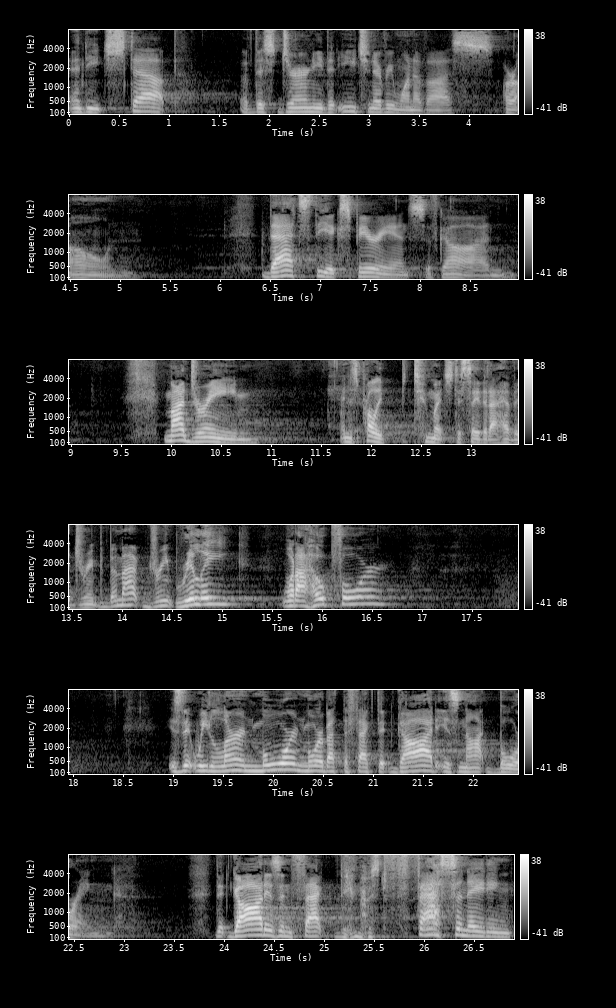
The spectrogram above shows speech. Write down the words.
and each step of this journey that each and every one of us are on. That's the experience of God. My dream, and it's probably too much to say that I have a dream, but my dream, really, what I hope for, is that we learn more and more about the fact that God is not boring. That God is, in fact, the most fascinating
